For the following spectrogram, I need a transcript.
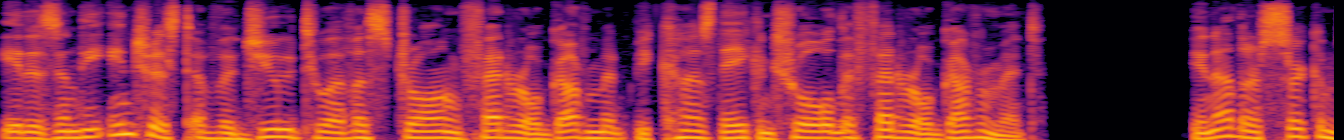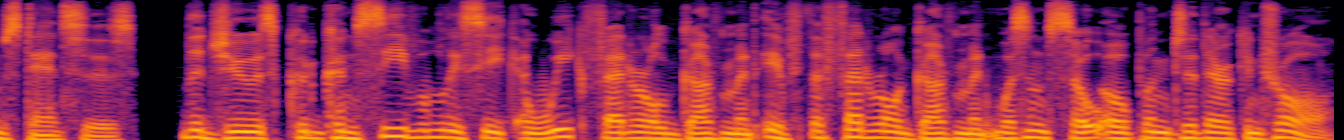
it is in the interest of the Jew to have a strong federal government because they control the federal government. In other circumstances, the Jews could conceivably seek a weak federal government if the federal government wasn't so open to their control.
